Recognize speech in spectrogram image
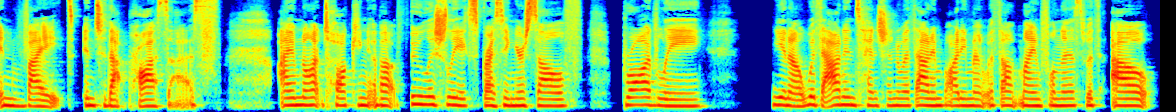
invite into that process. I'm not talking about foolishly expressing yourself broadly, you know, without intention, without embodiment, without mindfulness, without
